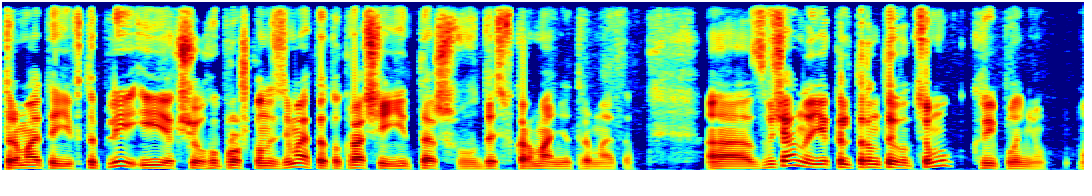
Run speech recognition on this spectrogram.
тримайте її в теплі, і якщо гопрошку не знімаєте, то краще її теж десь в кармані тримайте. Е, Звичайно, як альтернатива цьому кріпленню, е,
